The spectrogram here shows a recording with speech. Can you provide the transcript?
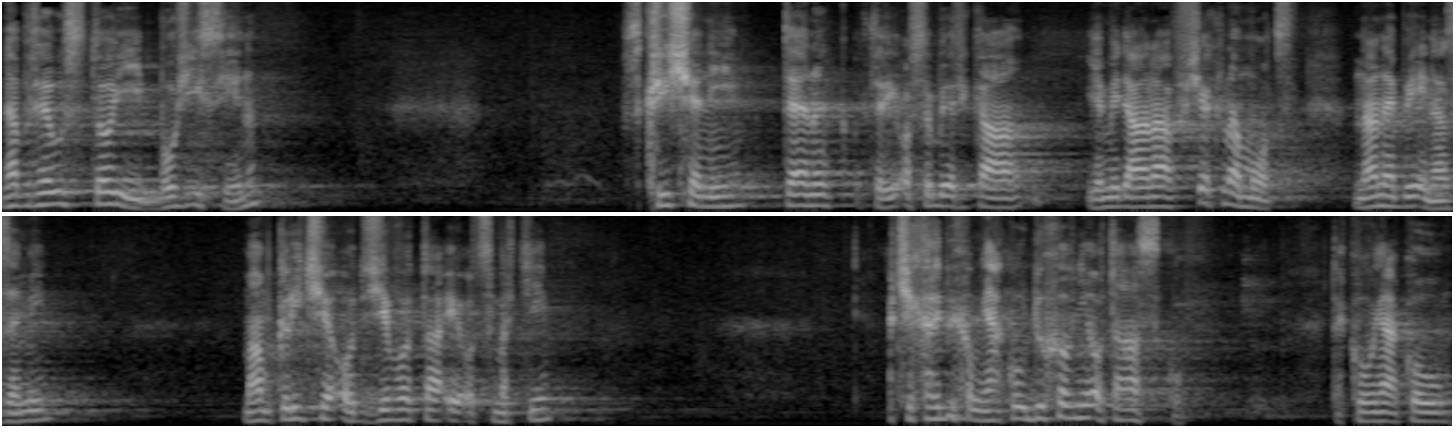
na břehu stojí Boží syn, skříšený, ten, který o sobě říká, je mi dána všechna moc na nebi i na zemi, mám klíče od života i od smrti a čekali bychom nějakou duchovní otázku, takovou nějakou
